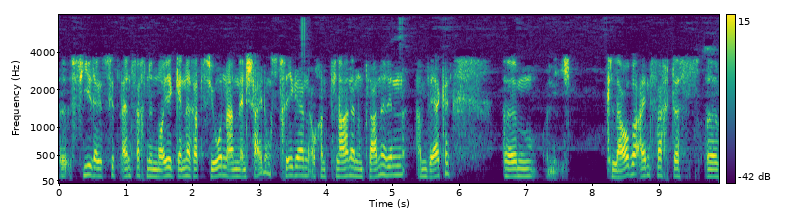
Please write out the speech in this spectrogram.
äh, viel. Da ist jetzt einfach eine neue Generation an Entscheidungsträgern, auch an Planern und Planerinnen am Werke. Ähm, und ich glaube einfach, dass äh,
